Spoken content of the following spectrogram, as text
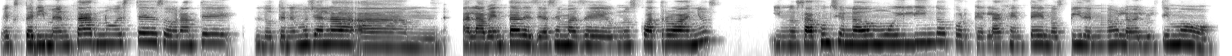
experimentar, ¿no? Este desodorante lo tenemos ya en la, a, la venta desde hace más de unos cuatro años y nos ha funcionado muy lindo porque la gente nos pide, ¿no? El último,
